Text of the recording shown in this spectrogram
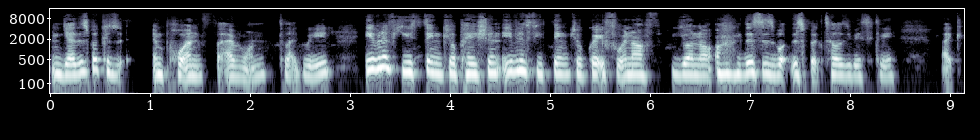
yeah, this book is important for everyone to like read. Even if you think you're patient, even if you think you're grateful enough, you're not. this is what this book tells you basically. Like,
